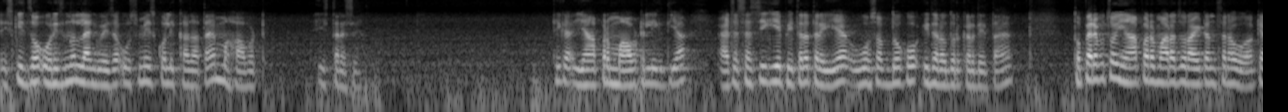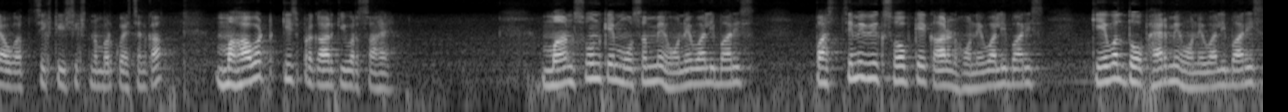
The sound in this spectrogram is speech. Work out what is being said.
इसकी जो ओरिजिनल लैंग्वेज है, उसमें इसको लिखा जाता है महावट, इस तरह से। ठीक है, यहाँ पर मावट लिख दिया। एच एस एस सी की ये फितरत रही है, वो शब्दों को इधर उधर कर देता है। तो पहले बच्चों यहाँ पर हमारा जो राइट आंसर होगा, क्या होगा? सिक्सटी सिक्स नंबर क्वेश्चन का। महावट किस प्रकार की वर्षा है? मानसून के मौसम में होने वाली बारिश, पश्चिमी विक्षोभ के कारण होने वाली बारिश, केवल दोपहर में होने वाली बारिश,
